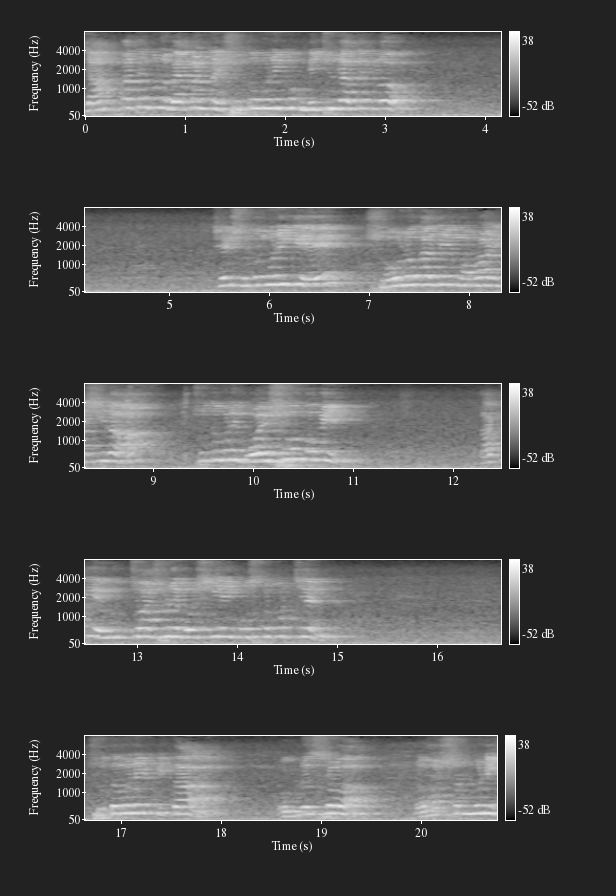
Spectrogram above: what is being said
জাতপাতের কোনো ব্যাপার নাই, সুতমণি খুব নিচু জাতের লোক। সেই সুতমণিকে মহারিষিরা সুতমণি কবি তাকে উচ্চ আসনে বসিয়ে এই প্রশ্ন করছেন সুতমণির পিতা অগ্রশ্রবা রমেশ্বর মুনি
